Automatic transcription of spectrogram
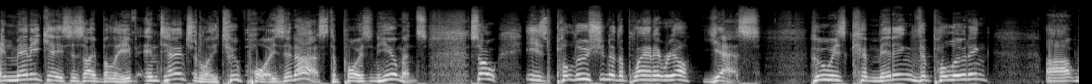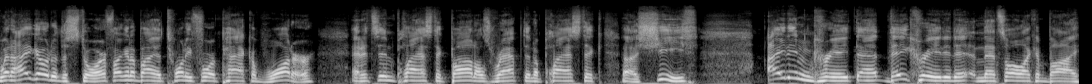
in many cases, I believe, intentionally to poison us, to poison humans. So, is pollution of the planet real? Yes. Who is committing the polluting? Uh, when I go to the store, if I'm going to buy a 24 pack of water and it's in plastic bottles wrapped in a plastic uh, sheath, I didn't create that. They created it, and that's all I can buy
